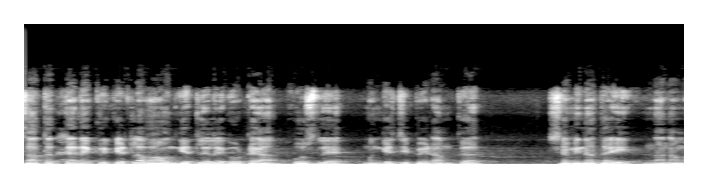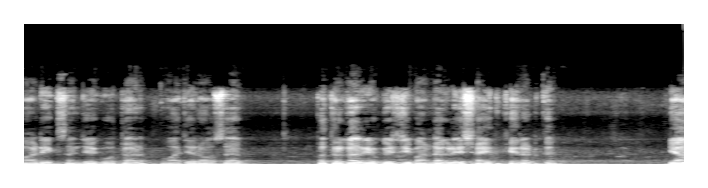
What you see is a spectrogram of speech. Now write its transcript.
सातत्याने क्रिकेटला वाहून घेतलेले गोट्या भोसले मंगेशजी पेडामकर शमीनाताई नाना माडिक संजय गोताड वाजे रावसाहेब पत्रकार योगेशजी बांडागडे शाहिद खेरटकर. या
